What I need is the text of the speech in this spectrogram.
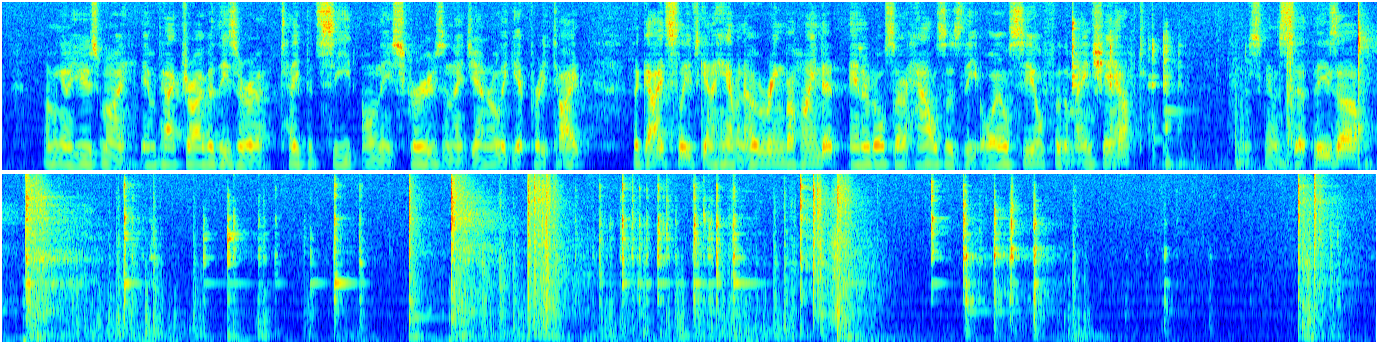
I'm going to use my impact driver. These are a tapered seat on these screws and they generally get pretty tight. The guide sleeve is going to have an O-ring behind it and it also houses the oil seal for the main shaft. I'm just going to set these up.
